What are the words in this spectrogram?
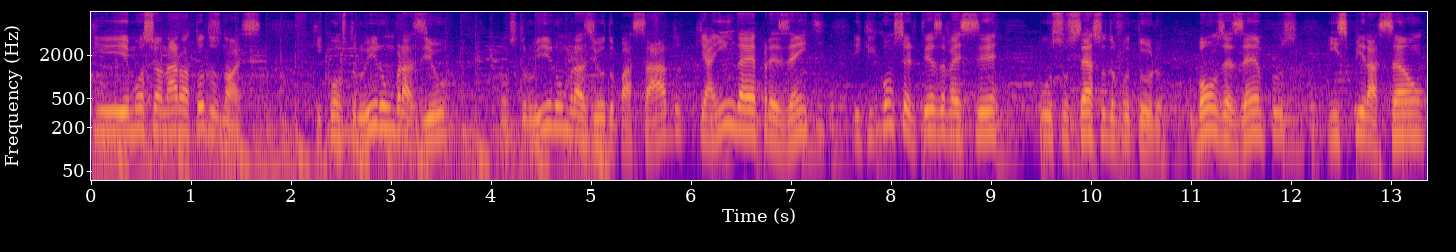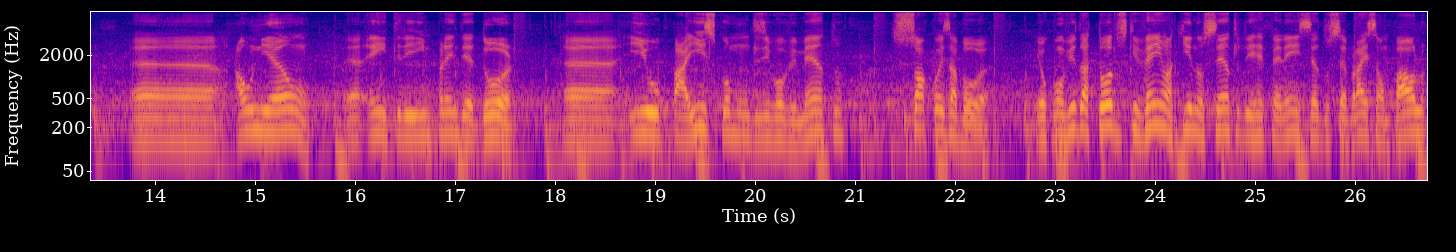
que emocionaram a todos nós, que construíram um Brasil, construíram um Brasil do passado, que ainda é presente e que com certeza vai ser o sucesso do futuro. Bons exemplos, inspiração, eh, a união eh, entre empreendedor, uh, e o país como um desenvolvimento, só coisa boa. Eu convido a todos que venham aqui no Centro de Referência do Sebrae São Paulo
